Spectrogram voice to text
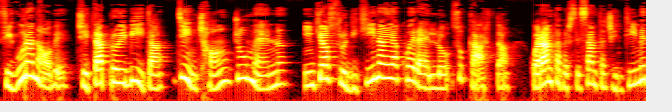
Figura 9. Città proibita. Jincheng Zhumen. Inchiostro di china e acquerello su carta. 40 x 60 cm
